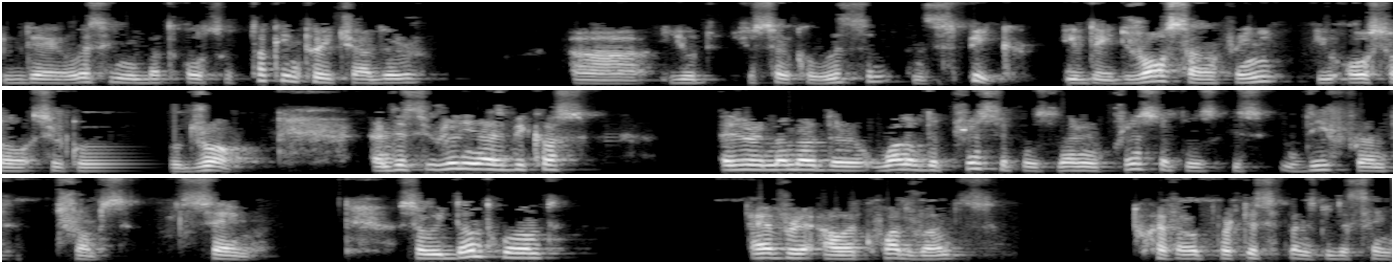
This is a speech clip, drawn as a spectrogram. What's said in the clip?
If they're listening but also talking to each other, uh, you, you circle listen and speak. If they draw something, you also circle draw. And this is really nice because as you remember, the, one of the principles, learning principles, is different trumps same. So we don't want every our quadrants to have our participants do the same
